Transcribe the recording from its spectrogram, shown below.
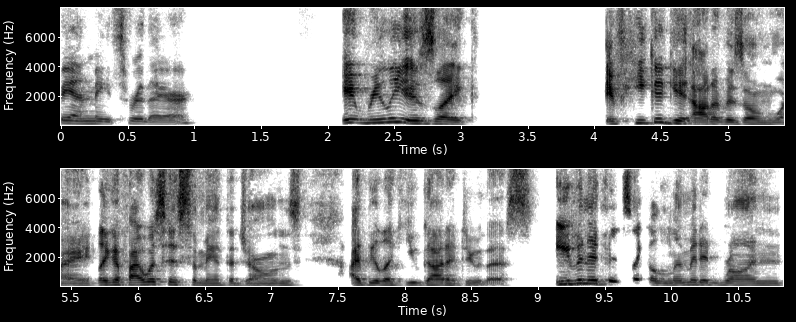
bandmates were there. It really is like if he could get out of his own way, like if I was his Samantha Jones, I'd be like, you got to do this. Even mm-hmm. if it's like a limited run,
